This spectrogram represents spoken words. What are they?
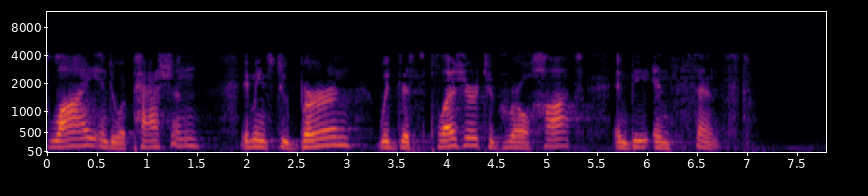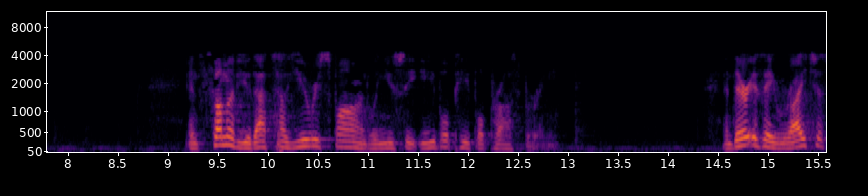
fly into a passion. It means to burn with displeasure, to grow hot and be incensed. And some of you, that's how you respond when you see evil people prospering. And there is a righteous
